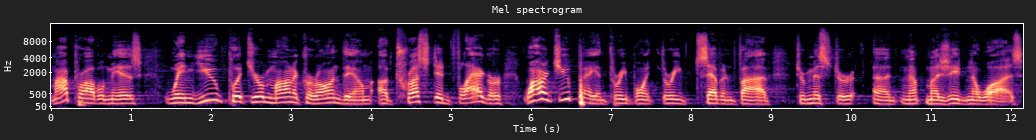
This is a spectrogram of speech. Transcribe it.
My problem is when you put your moniker on them, a trusted flagger, why aren't you paying 3.375 to Mr. Uh, Maajid Nawaz?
